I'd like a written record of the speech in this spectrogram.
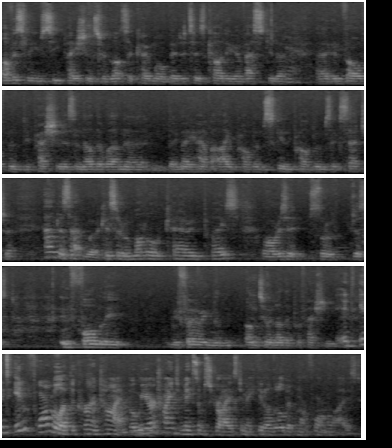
obviously you see patients with lots of comorbidities, cardiovascular Yeah. Uh, involvement, depression is another one, uh, they may have eye problems, skin problems, etc. How does that work? Is there a model care in place, or is it sort of just informally referring them onto another profession? It, it's informal at the current time, but we are trying to make some strides to make it a little bit more formalized.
